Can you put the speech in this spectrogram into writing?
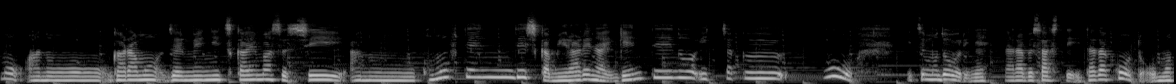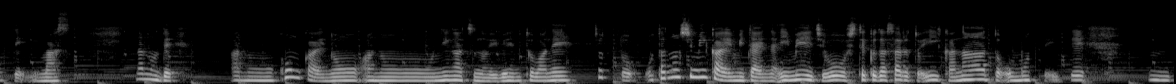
もうあの柄も全面に使えますしあのコモフ展でしか見られない限定の一着をいつも通りね並べさせていただこうと思っています。なのであの今回のあの2月のイベントはねちょっとお楽しみ会みたいなイメージをしてくださるといいかなと思っていて、うん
